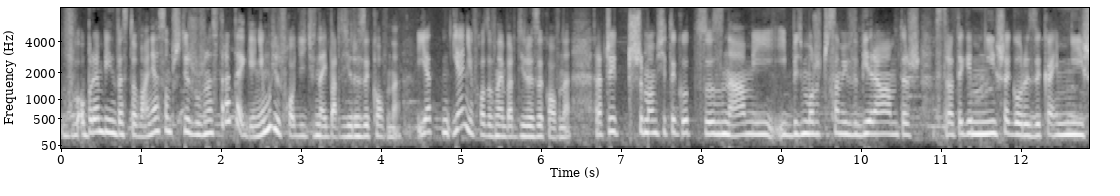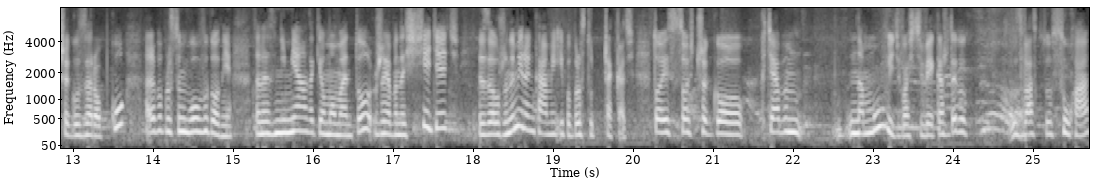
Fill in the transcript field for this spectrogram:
W obrębie inwestowania są przecież różne strategie. Nie musisz wchodzić w najbardziej ryzykowne. Ja, ja nie wchodzę w najbardziej ryzykowne. Raczej trzymam się tego, co znam i, i być może czasami wybierałam też strategię mniejszego ryzyka i mniejszego zarobku, ale po prostu mi było wygodnie. Natomiast nie miałam takiego momentu, że ja będę siedzieć z założonymi rękami i po prostu czekać to jest coś, czego chciałabym namówić właściwie każdego z Was, kto słucha,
